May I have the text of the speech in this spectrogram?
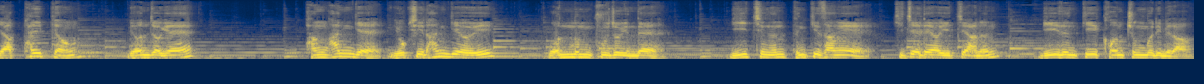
약 8평 면적에 방 1개, 욕실 1개의 원룸 구조인데 2층은 등기상에 기재되어 있지 않은 미등기 건축물입니다.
